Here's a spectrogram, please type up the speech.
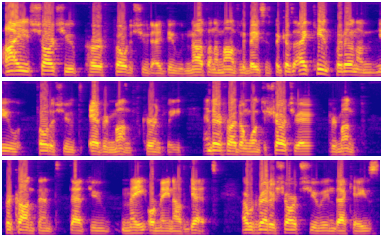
I charge you per photo shoot I do, not on a monthly basis, because I can't put on a new photo shoot every month currently, and therefore I don't want to charge you every month for content that you may or may not get. I would rather charge you in that case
